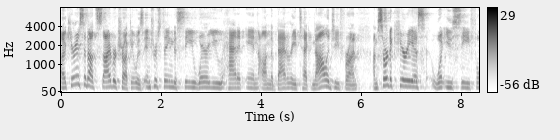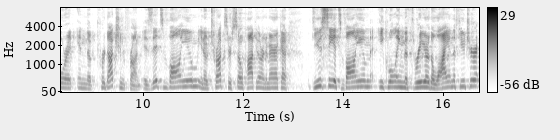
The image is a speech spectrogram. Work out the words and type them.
Uh, curious about Cybertruck. It was interesting to see where you had it in on the battery technology front. I'm sort of curious what you see for it in the production front. Is its volume, you know, trucks are so popular in America. Do you see its volume equaling the three or the Y in the future?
